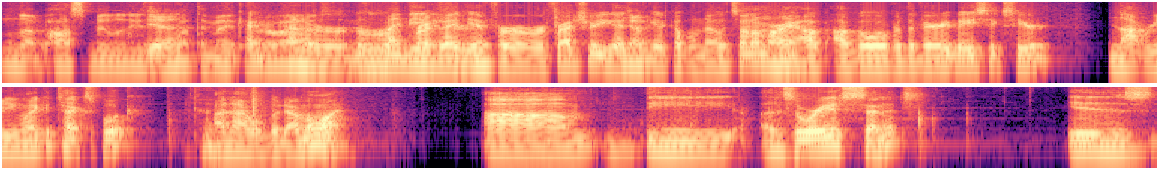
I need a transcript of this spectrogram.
the possibilities Yeah. of what they might Okay. throw at Kind us? of This might be a good idea for a refresher. You guys Yep. can get a couple notes on them. All right, I'll, I'll go over the very basics here. Not reading like a textbook, and I will go down the line. Um, the Azorius Senate is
